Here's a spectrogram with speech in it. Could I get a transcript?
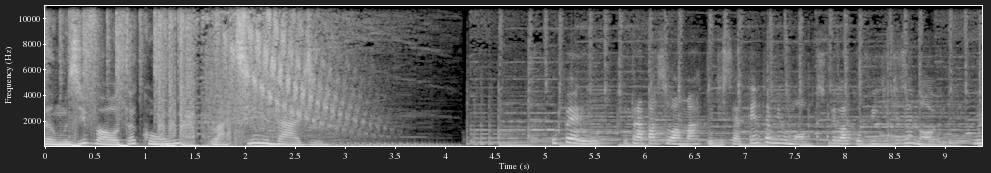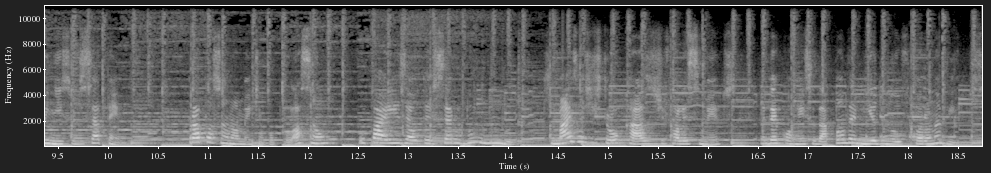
Estamos de volta com Latinidade. O Peru ultrapassou a marca de 70 mil mortos pela Covid-19 no início de setembro. Proporcionalmente à população, o país é o terceiro do mundo que mais registrou casos de falecimentos em decorrência da pandemia do novo coronavírus.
